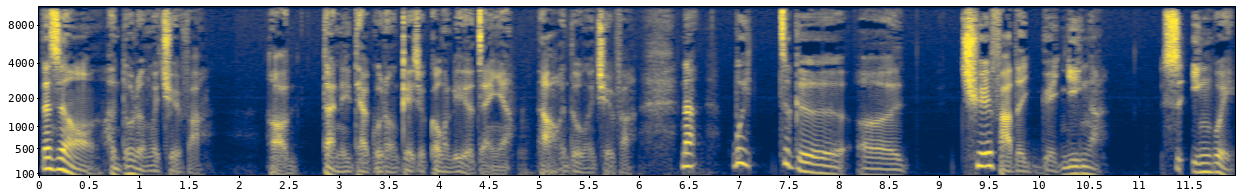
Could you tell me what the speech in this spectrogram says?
但是哦，很多人会缺乏。好，但你条骨头继续功力又怎样？好，很多人会缺乏。那为这个呃缺乏的原因啊，是因为。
